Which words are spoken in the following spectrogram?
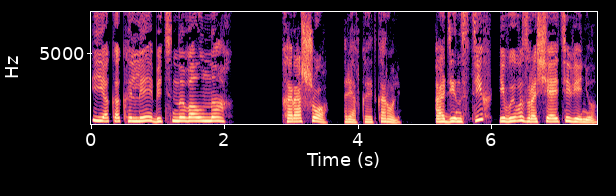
я как лебедь на волнах!» «Хорошо!» — рявкает король. «Один стих, и вы возвращаете Веню».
